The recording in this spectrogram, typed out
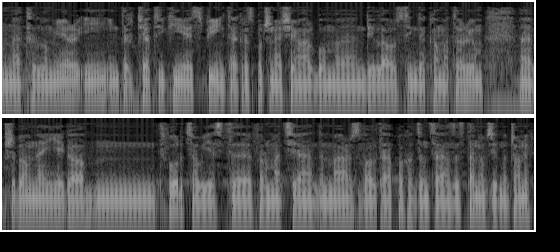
Sonnet Lumiere i Interciatic ESP. Tak rozpoczyna się album e, The Lost in the Comatorium. E, Przypomnę, jego mm, twórcą jest e, formacja The Mars Volta pochodząca ze Stanów Zjednoczonych,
